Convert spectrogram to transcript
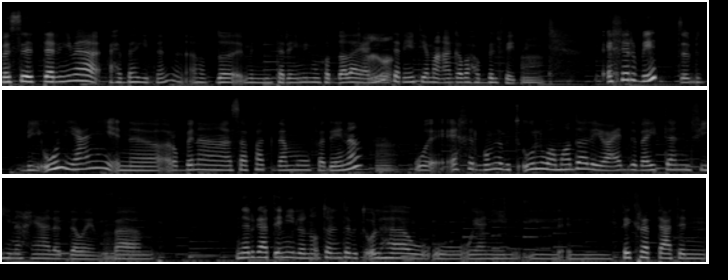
بس الترنيمه بحبها جدا من أفضل من ترانيمي المفضلة يعني أيوة. ترنيمه ياما عجب حب الفادي. آخر بيت بيقول يعني إن ربنا سفك دمه فدانا. وآخر جملة بتقول ومضى ليعد بيتا فيه نحيا على الدوام. ف نرجع تاني للنقطة اللي أنت بتقولها و- ويعني ال- ال- الفكرة بتاعت إن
